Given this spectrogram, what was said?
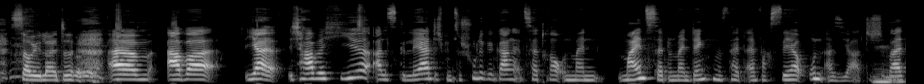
Sorry, Leute. Ähm, aber ja, ich habe hier alles gelernt, ich bin zur Schule gegangen etc. Und mein Mindset und mein Denken ist halt einfach sehr unasiatisch, Mhm. weil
